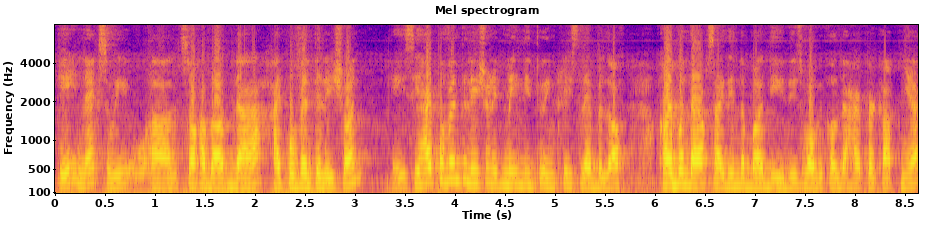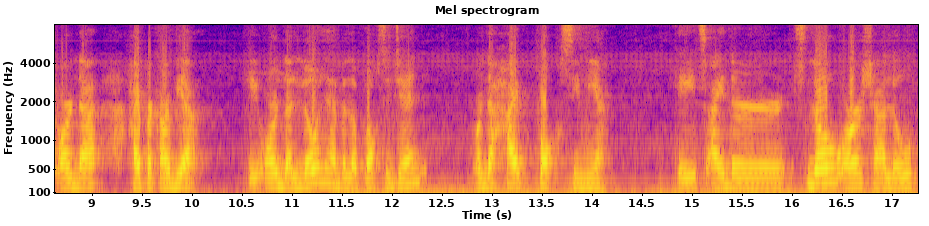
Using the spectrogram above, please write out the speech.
Okay, next we uh, let's talk about the hypoventilation. Okay, see hypoventilation, it may lead to increased level of carbon dioxide in the body. This is what we call the hypercapnia or the hypercarbia. Okay, or the low level of oxygen or the hypoxemia. Okay, it's either slow or shallow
